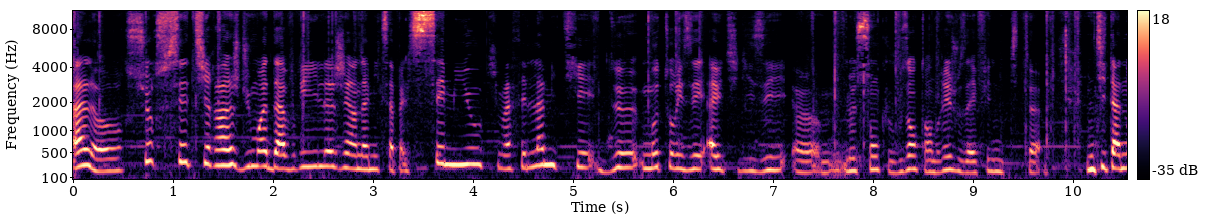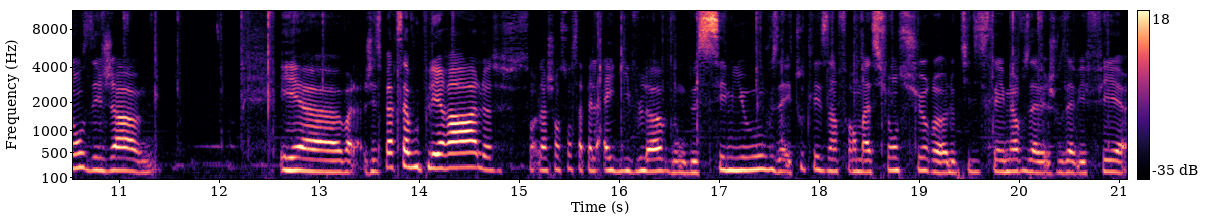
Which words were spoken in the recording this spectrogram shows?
Alors, sur ces tirages du mois d'avril, j'ai un ami qui s'appelle Semiu qui m'a fait l'amitié de m'autoriser à utiliser euh, le son que vous entendrez. Je vous avais fait une euh, une petite annonce déjà et euh, voilà, j'espère que ça vous plaira. la chanson s'appelle I Give Love, donc de Semiu. Vous avez toutes les informations sur euh, le petit disclaimer. Je vous avais fait euh,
